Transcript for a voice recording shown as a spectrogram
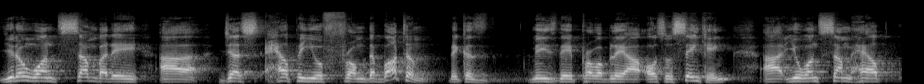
you don't want somebody uh, just helping you from the bottom because means they probably are also sinking. Uh, you want some help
